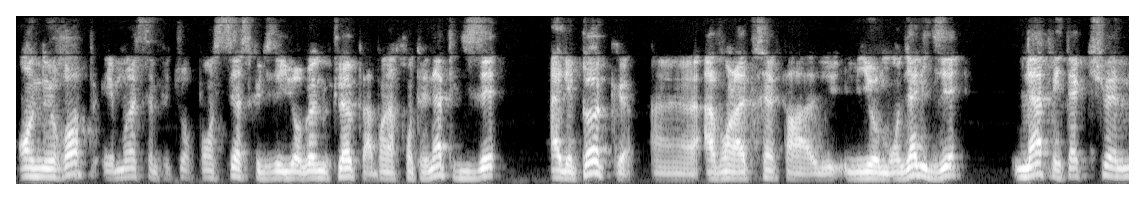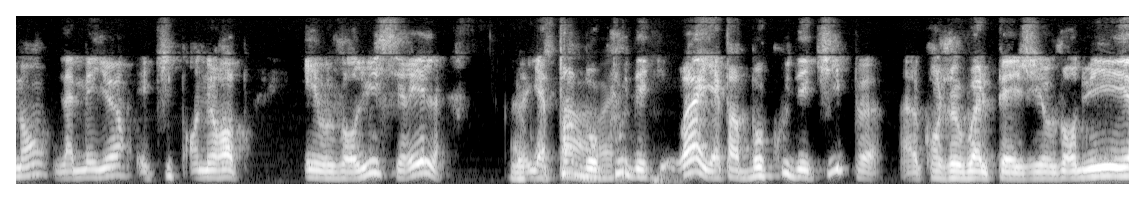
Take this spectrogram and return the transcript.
en Europe, et moi, ça me fait toujours penser à ce que disait Jurgen Klopp avant d'affronter Naples, il disait à l'époque, euh, avant la trêve liée au mondial, il disait Naples est actuellement la meilleure équipe en Europe. Et aujourd'hui, Cyril, Il n'y a, pas beaucoup d'équipes. Ouais, il y a pas beaucoup d'équipes. quand je vois le PSG aujourd'hui,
